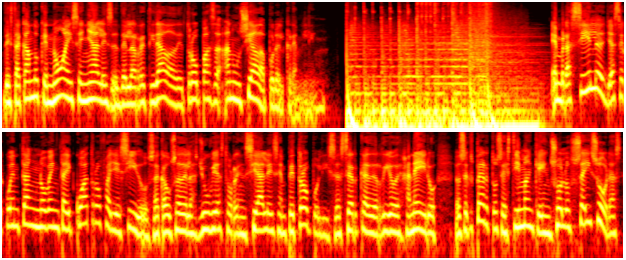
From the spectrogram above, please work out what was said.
destacando que no hay señales de la retirada de tropas anunciada por el Kremlin. En Brasil ya se cuentan 94 fallecidos a causa de las lluvias torrenciales en Petrópolis, cerca de Río de Janeiro. Los expertos estiman que en solo seis horas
